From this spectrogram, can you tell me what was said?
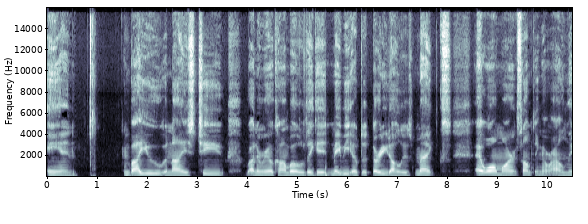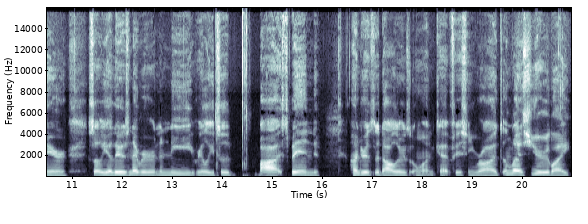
and buy you a nice cheap rod and reel combo. they get maybe up to $30 max at walmart something around there. So yeah there's never a need really to buy spend hundreds of dollars on catfishing rods unless you're like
